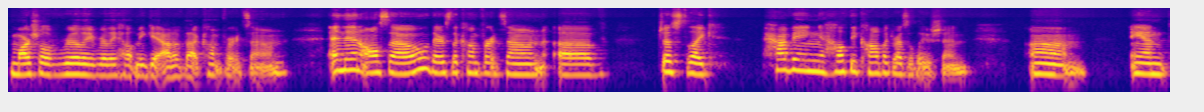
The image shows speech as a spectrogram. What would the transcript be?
Marshall really really helped me get out of that comfort zone. And then also, there's the comfort zone of just like having healthy conflict resolution. Um, and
